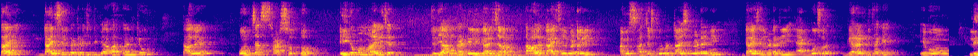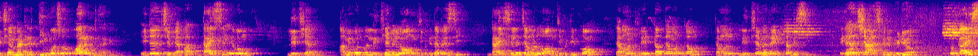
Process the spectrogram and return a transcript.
তাই ডাইসেল ব্যাটারি যদি ব্যবহার করেন কেউ, তাহলে পঞ্চাশ, ষাট, সত্তর, এইরকম মাইলেজের যদি আপনারা ডেলি গাড়ি চালান, তাহলে ডাইসেল ব্যাটারি আমি সাজেস্ট করব। ডাইসেল ব্যাটারি নিন। ডাইসেল ব্যাটারি এক বছর গ্যারান্টি থাকে এবং লিথিয়াম ব্যাটারি তিন বছর ওয়ারেন্টি থাকে। এটা হচ্ছে ব্যাপার। ডাইসেল এবং লিথিয়ামে আমি বলব লিথিয়ামের লং লংজিভিটিটা বেশি। ডাইসেলের যেমন লং লংজিভিটি কম, তেমন রেটটাও তেমন কম, তেমন লিথিয়ামের রেটটা বেশি। এটা হচ্ছে আজকের ভিডিও তো গাইস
